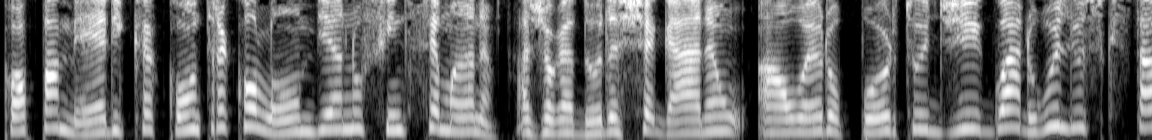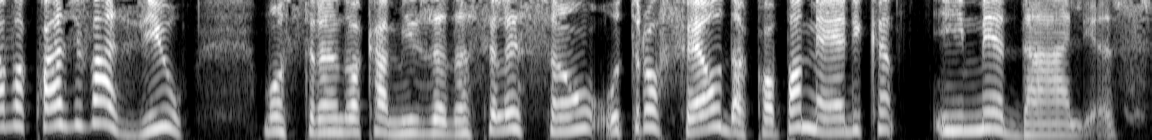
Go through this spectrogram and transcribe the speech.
Copa América contra a Colômbia no fim de semana. As jogadoras chegaram ao aeroporto de Guarulhos, que estava quase vazio, mostrando a camisa da seleção, o troféu da Copa América e medalhas.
